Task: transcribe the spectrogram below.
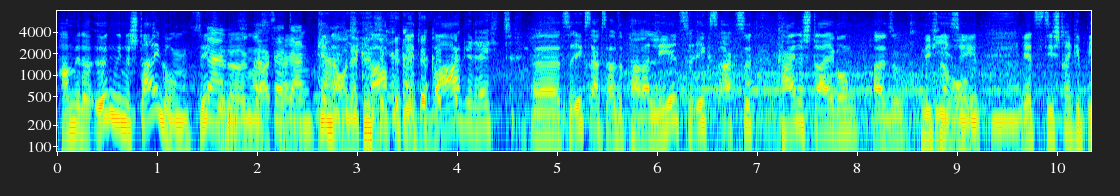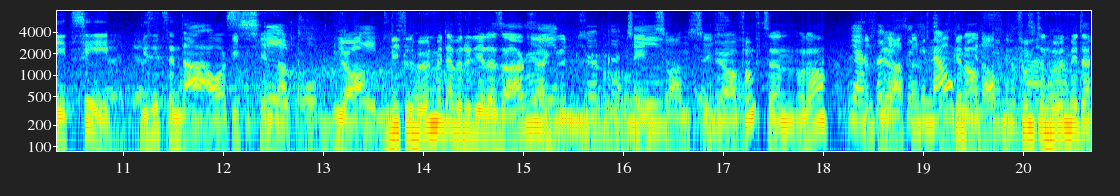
haben wir da irgendwie eine Steigung. Seht Gar ihr da irgendwas? Gott sei. Dank. Genau, der. Graph geht waagerecht äh, zur X-Achse, also parallel zur X-Achse. Keine Steigung, also nicht nach Easy. oben. Jetzt die Strecke BC. Wie sieht es denn da aus? bisschen Geht. nach oben. Ja, geht. wie viel Höhenmeter würdet ihr da sagen? Ja, 10 circa. 10, Nee. 20. 15, oder? Ja, 15, Ja, 15. genau. Genau, Genau, 15 Höhenmeter.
